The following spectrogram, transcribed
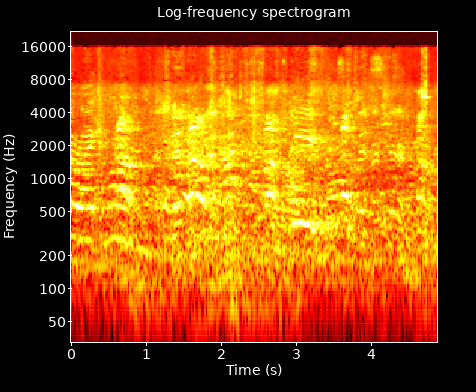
All right, come on. That's it. That's it. That's it right there.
